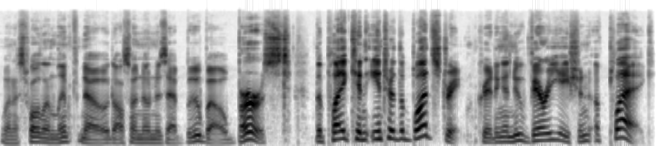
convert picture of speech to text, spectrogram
When a swollen lymph node, also known as a bubo, bursts, the plague can enter the bloodstream, creating a new variation of plague.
